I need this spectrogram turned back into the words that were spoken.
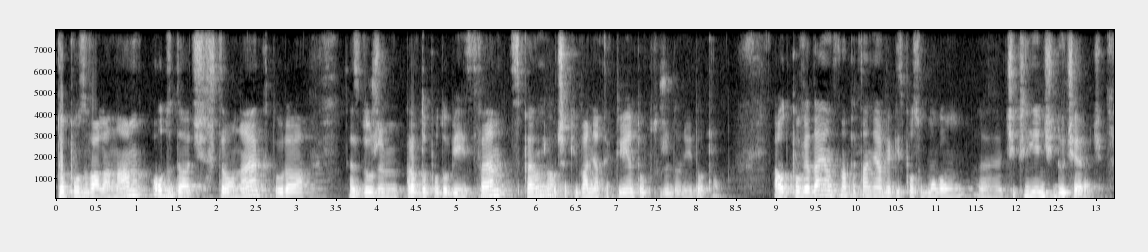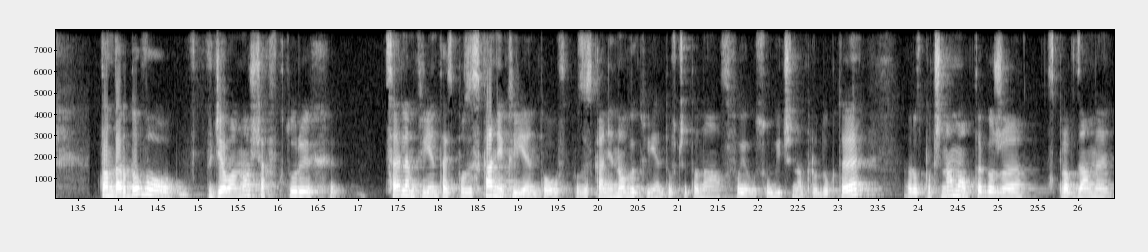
To pozwala nam oddać stronę, która z dużym prawdopodobieństwem spełni oczekiwania tych klientów, którzy do niej dotrą. A odpowiadając na pytania, w jaki sposób mogą e, ci klienci docierać. Standardowo w działalnościach, w których celem klienta jest pozyskanie klientów, pozyskanie nowych klientów, czy to na swoje usługi, czy na produkty, rozpoczynamy od tego, że sprawdzamy,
